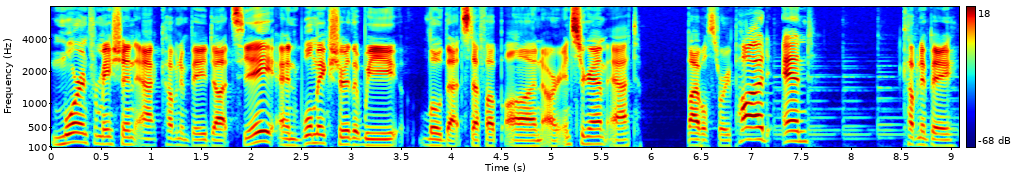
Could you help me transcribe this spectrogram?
more information at covenantbay.ca and we'll make sure that we load that stuff up on our Instagram at Bible Story Pod and Covenant Bay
